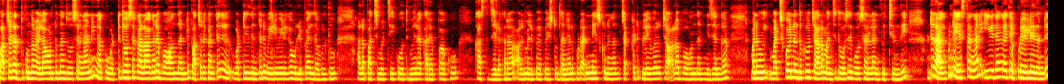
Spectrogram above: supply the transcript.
పచ్చడి అద్దుకుందాం ఎలా ఉంటుందని చూసాను కానీ నాకు వట్టి దోశకు అలాగనే బాగుందండి. పచ్చడి కంటే వట్టి తింటేనే వేడివేడిగా ఉల్లిపాయలు తగులుతూ అలా పచ్చిమిర్చి కొత్తిమీర కరివేపాకు కాస్త జీలకర్ర అల్లిమిల్లిపాయ పేస్ట్ ధనియాల పొడి అన్నీ వేసుకున్నాం కానీ చక్కటి ఫ్లేవర్ చాలా బాగుందండి నిజంగా. మనం మర్చిపోయినందుకు చాలా మంచి దోశ పోసానులే అనిపించింది. అంటే రాగిపిండి వేస్తాం కానీ ఈ విధంగా అయితే ఎప్పుడు వేయలేదండి.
